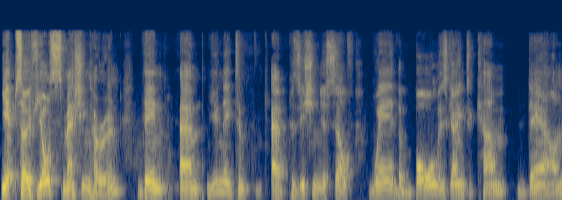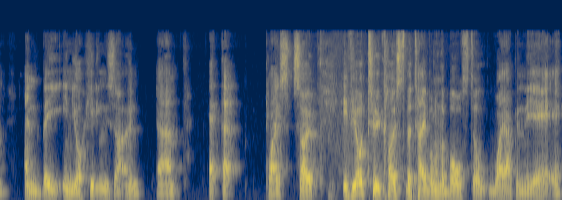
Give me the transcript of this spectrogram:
Yep. So if you're smashing Haroon, then um, you need to uh, position yourself where the ball is going to come down and be in your hitting zone um, at that place. So if you're too close to the table and the ball's still way up in the air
